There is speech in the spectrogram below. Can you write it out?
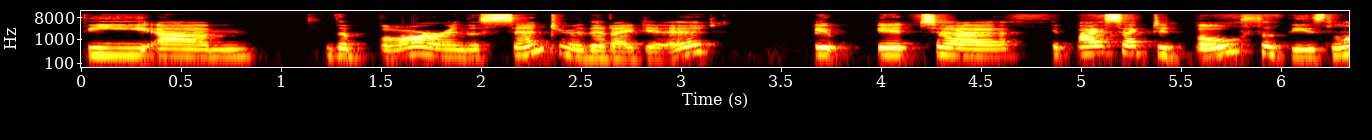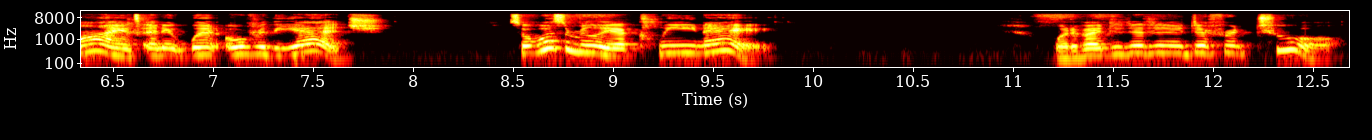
the, um, the bar in the center that I did, it, it, uh, it bisected both of these lines and it went over the edge. So it wasn't really a clean A. What if I did it in a different tool?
